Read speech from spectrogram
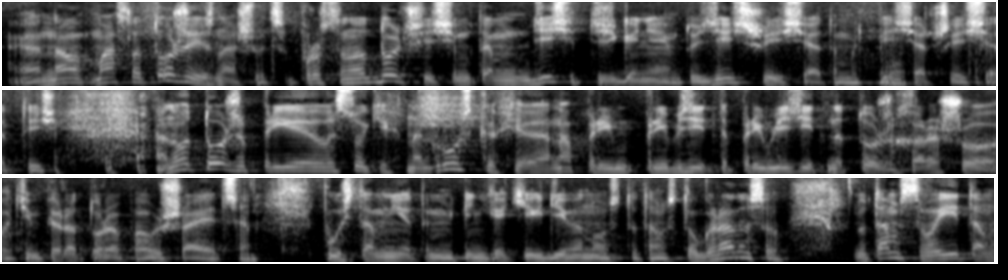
Она, масло тоже изнашивается, просто оно дольше. Если мы там 10 тысяч гоняем, то здесь 60, там 50-60 тысяч. Оно тоже при высоких нагрузках, она при- приблизительно, приблизительно тоже хорошо, температура повышается. Пусть там нет никаких 90, там 100 градусов, но там свои там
